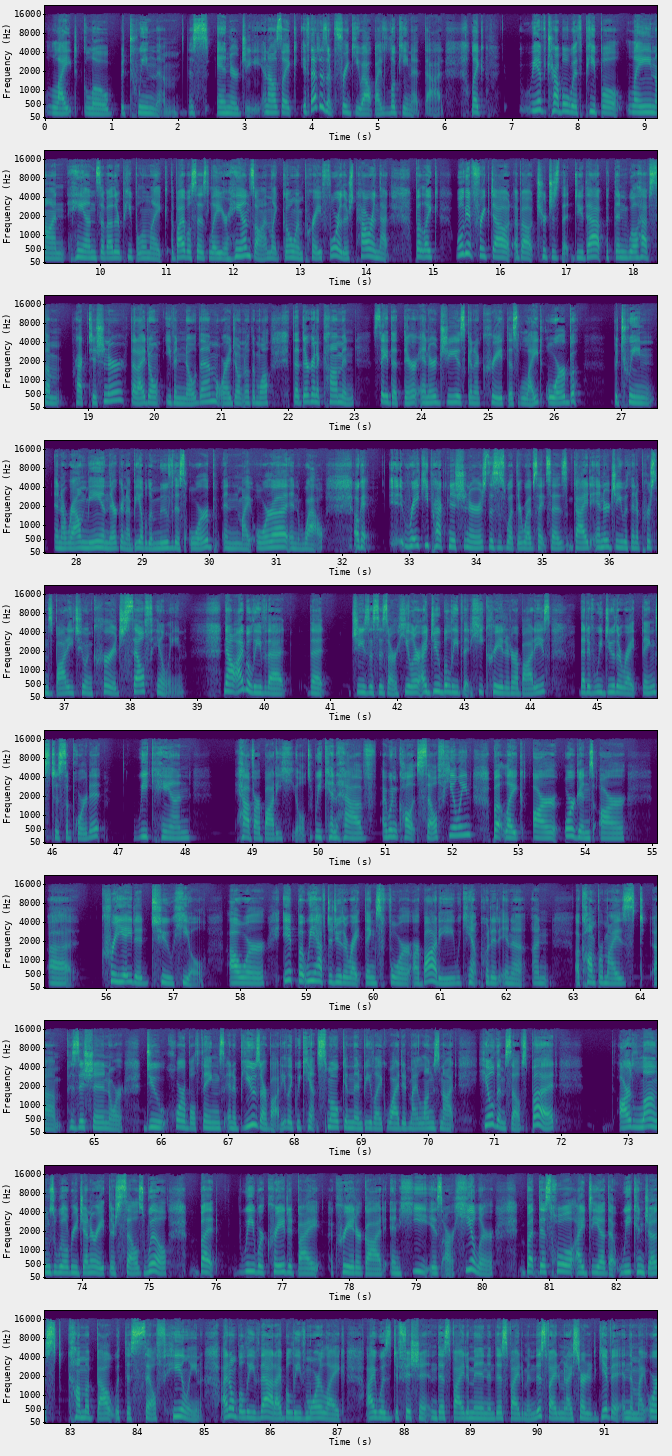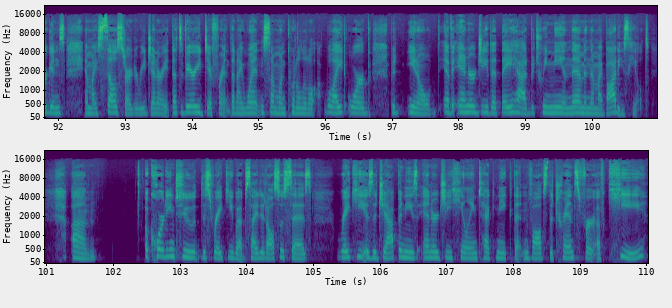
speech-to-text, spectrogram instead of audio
light glow between them, this energy. And I was like, if that doesn't freak you out by looking at that, like we have trouble with people laying on hands of other people and like the bible says lay your hands on like go and pray for there's power in that but like we'll get freaked out about churches that do that but then we'll have some practitioner that i don't even know them or i don't know them well that they're going to come and say that their energy is going to create this light orb between and around me and they're going to be able to move this orb and my aura and wow okay Reiki practitioners, this is what their website says, guide energy within a person's body to encourage self-healing. Now, I believe that that Jesus is our healer. I do believe that he created our bodies, that if we do the right things to support it, we can have our body healed. We can have, I wouldn't call it self-healing, but like our organs are uh, created to heal our it but we have to do the right things for our body. We can't put it in a an, a compromised um, position or do horrible things and abuse our body. Like we can't smoke and then be like why did my lungs not heal themselves? But our lungs will regenerate their cells will. But we were created by a creator God and he is our healer. But this whole idea that we can just come about with this self healing, I don't believe that. I believe more like I was deficient in this vitamin and this vitamin, this vitamin. I started to give it, and then my organs and my cells started to regenerate. That's very different than I went and someone put a little light orb, but you know, of energy that they had between me and them, and then my body's healed. Um, according to this Reiki website, it also says Reiki is a Japanese energy healing technique that involves the transfer of ki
